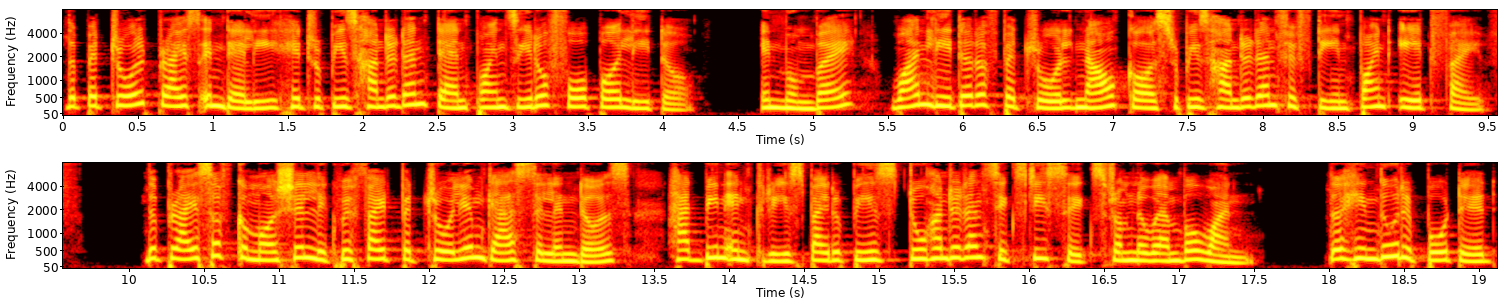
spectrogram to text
the petrol price in Delhi hit rupees 110.04 per litre. In Mumbai, 1 litre of petrol now costs rupees 115.85. The price of commercial liquefied petroleum gas cylinders had been increased by rupees 266 from November 1. The Hindu reported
